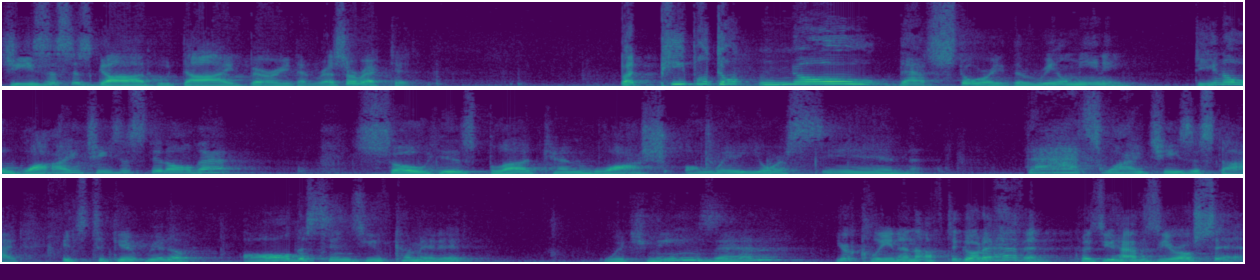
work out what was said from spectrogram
Jesus is God who died, buried, and resurrected. But people don't know that story, the real meaning. Do you know why Jesus did all that? So his blood can wash away your sin. That's why Jesus died. It's to get rid of all the sins you've committed which means then you're clean enough to go to heaven because you have zero sin,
